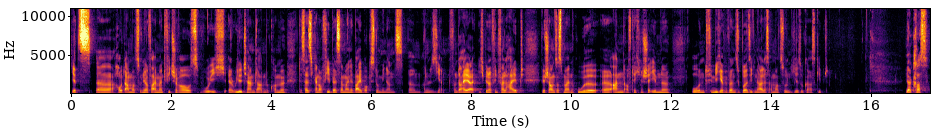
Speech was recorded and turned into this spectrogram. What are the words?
Jetzt äh, haut Amazon ja auf einmal ein Feature raus, wo ich äh, Realtime Daten bekomme. Das heißt, ich kann auch viel besser meine Buybox Dominanz ähm, analysieren. Von daher, ich bin auf jeden Fall hyped. Wir schauen uns das mal in Ruhe äh, an auf technischer Ebene und für mich auf jeden Fall ein super Signal, dass Amazon hier so Gas gibt. Ja, krass.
